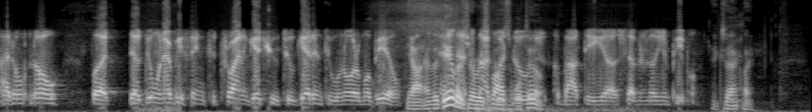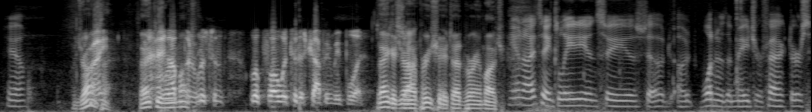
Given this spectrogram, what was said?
I don't know, but they're doing everything to try and get you to get into an automobile. Yeah, and the dealers that's are not good responsible news too. About the uh, seven million people. Exactly. Yeah. Jonathan, Right? thank you Hang very much. and listen. Look forward to the shopping report. Thank you, John. I appreciate that very much. And I think leniency is uh, uh, one of the major factors,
